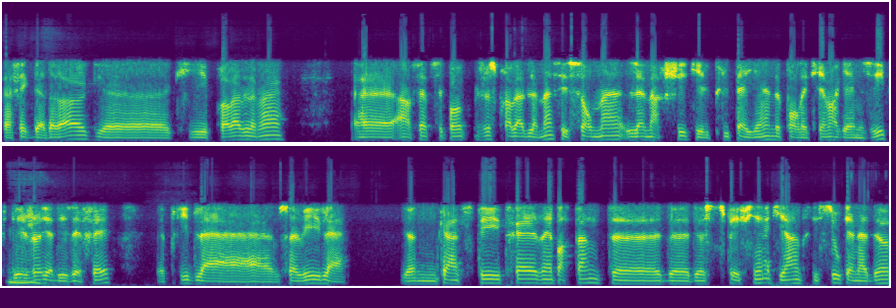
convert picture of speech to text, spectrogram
trafic de drogue, qui est probablement, en fait, c'est pas juste probablement, c'est sûrement le marché qui est le plus payant pour le crime organisé. Puis déjà, il y a des effets. Le prix de la, vous savez, la, il y a une quantité très importante de, de, stupéfiants qui entrent ici au Canada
